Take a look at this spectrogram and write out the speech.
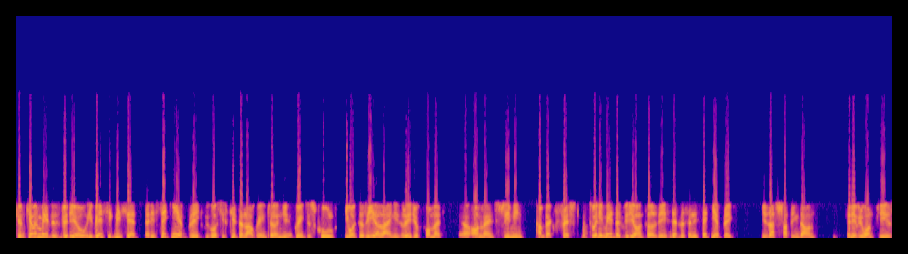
When Kevin made this video, he basically said that he's taking a break because his kids are now going to new, going to school. He wants to realign his radio format, uh, online streaming, come back fresh. So when he made that video on Thursday, he said, "Listen, he's taking a break. He's not shutting down. Can everyone please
